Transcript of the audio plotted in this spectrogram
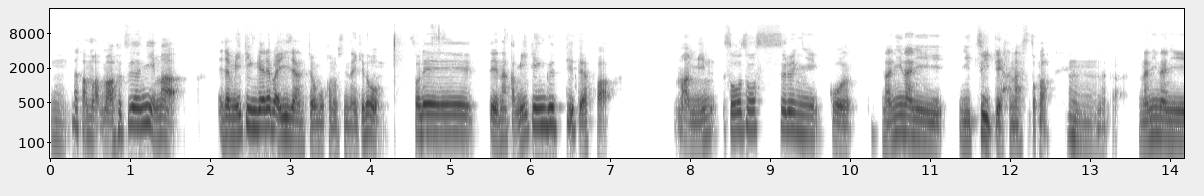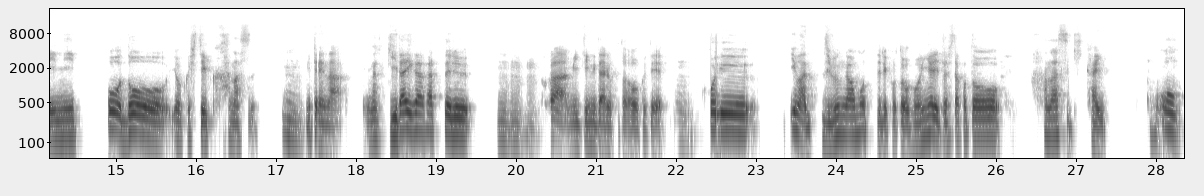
うん。なんかまあまあ普通にまあ、じゃあミーティングやればいいじゃんって思うかもしれないけど、うん。それってなんかミーティングって言うとやっぱ、まあみん、想像するに、こう、何々について話すとか、うんうん。なんか、何々に、をどう良くしていくか話すうん。みたいな、なんか議題が上がってるがミーティングであることが多くて、うんこういう、今自分が思ってることをぼんやりとしたことを話す機会を、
